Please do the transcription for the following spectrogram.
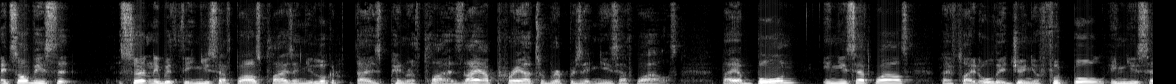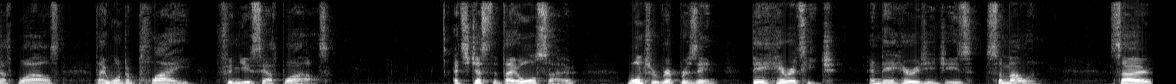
it's obvious that certainly with the New South Wales players, and you look at those Penrith players, they are proud to represent New South Wales. They are born in New South Wales. They've played all their junior football in New South Wales. They want to play for New South Wales. It's just that they also want to represent their heritage, and their heritage is Samoan. So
